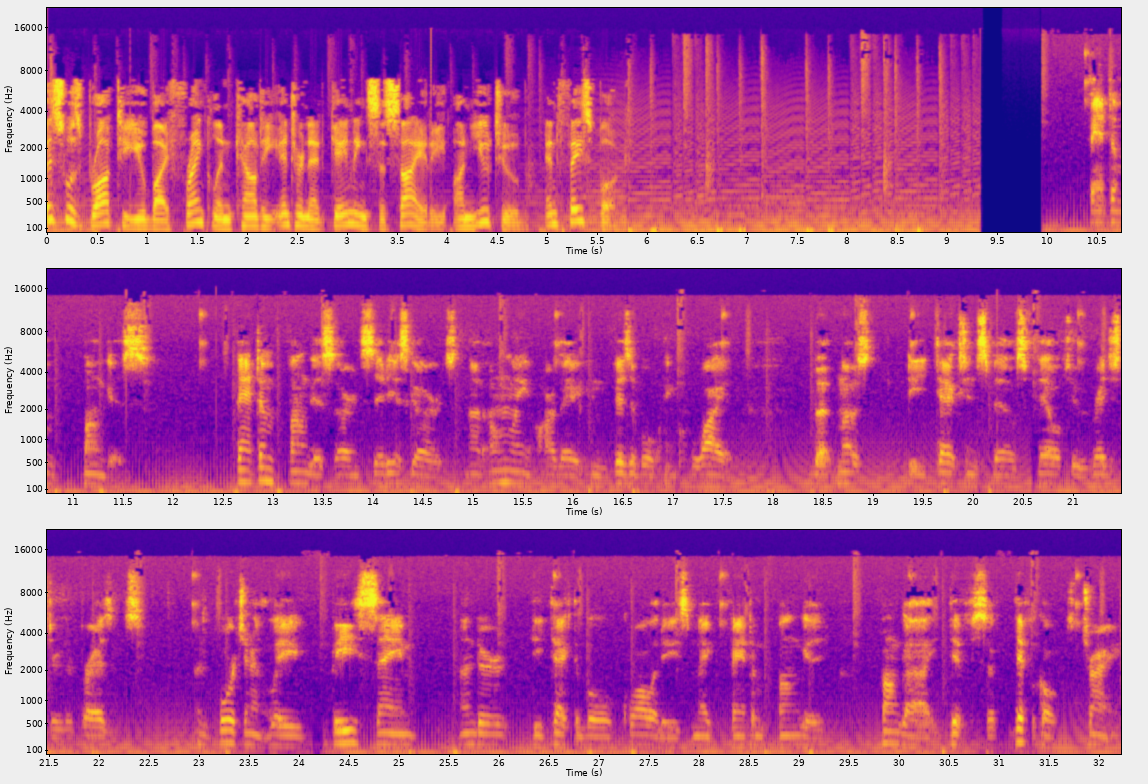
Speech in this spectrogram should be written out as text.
This was brought to you by Franklin County Internet Gaming Society on YouTube and Facebook. Phantom fungus. Phantom fungus are insidious guards. Not only are they invisible and quiet, but most detection spells fail to register their presence. Unfortunately, these same under-detectable qualities make phantom fungi, fungi dif- difficult to train.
